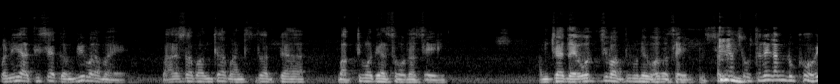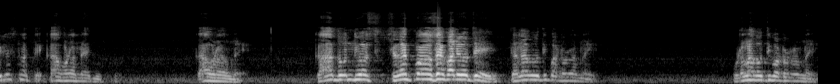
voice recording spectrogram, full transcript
पण ही अतिशय गंभीर बाब आहे. बाळासाहेबांच्या माणसाच्या बाबतीमध्ये असं होत असेल आमच्या दैवतच्या बाबतीमध्ये होत असेल सगळ्या शिवसेनेकांना दुःख होईलच ना ते. का होणार नाही दुःख? का होणार नाही? का दोन दिवस शरद पवार साहेब आले होते? त्याला होती पाठवणार नाही. कुणाला होती पाठवणार नाही?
